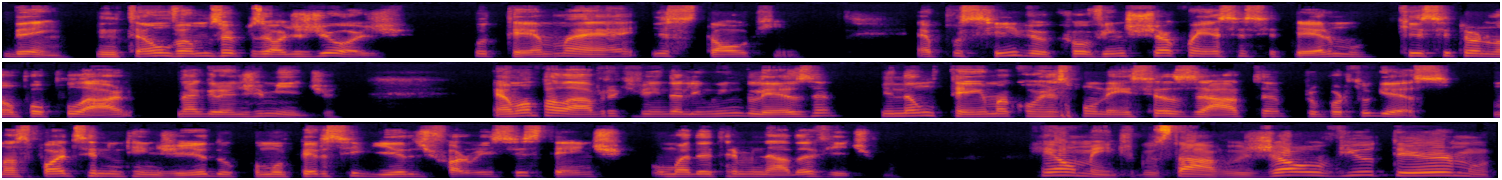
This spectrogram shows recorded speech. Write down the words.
Bem, então vamos ao episódio de hoje. O tema é stalking. É possível que o ouvinte já conheça esse termo, que se tornou popular na grande mídia. É uma palavra que vem da língua inglesa e não tem uma correspondência exata para o português mas pode ser entendido como perseguir de forma insistente uma determinada vítima. Realmente, Gustavo, já ouvi o termo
